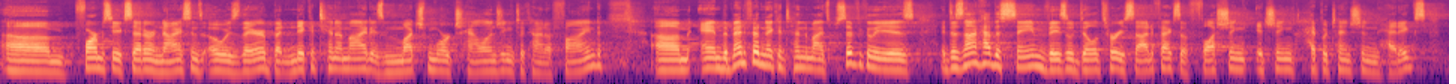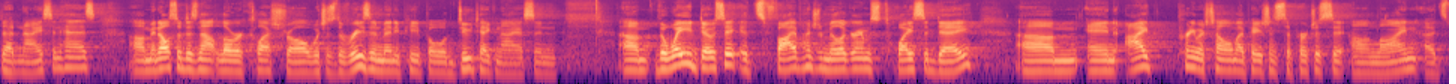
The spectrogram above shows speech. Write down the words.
um, pharmacy, et cetera, niacin's always there, but nicotinamide is much more challenging to kind of find. Um, and the benefit of nicotinamide specifically is it does not have the same vasodilatory side effects of flushing, itching, hypotension, headaches that niacin has. Um, it also does not lower cholesterol, which is the reason many people do take niacin. Um, the way you dose it, it's 500 milligrams twice a day. Um, and I pretty much tell all my patients to purchase it online. Uh, it's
